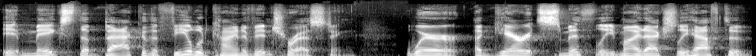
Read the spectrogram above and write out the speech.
it makes the back of the field kind of interesting, where a Garrett Smithley might actually have to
